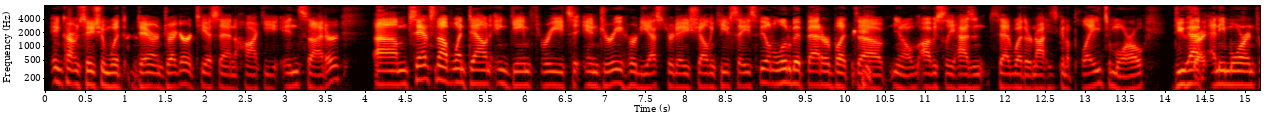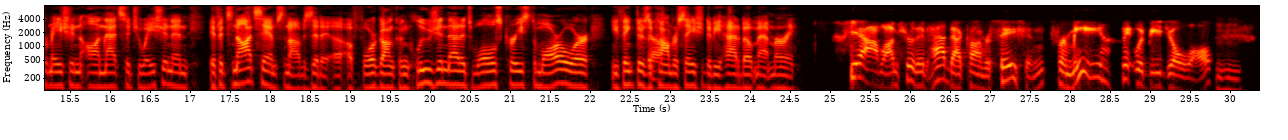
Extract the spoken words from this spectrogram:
in conversation with Darren Dreger, a TSN hockey insider. Um, Samsonov went down in game three to injury. Heard yesterday Sheldon Keefe say he's feeling a little bit better, but, uh, you know, obviously hasn't said whether or not he's going to play tomorrow. Do you have Right. any more information on that situation? And if it's not Samsonov, is it a, a foregone conclusion that it's Woll's Crease tomorrow, or you think there's a conversation to be had about Matt Murray? Yeah, well, I'm sure they've had that conversation. For me, it would be Joe Woll.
